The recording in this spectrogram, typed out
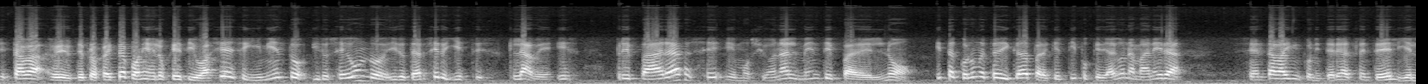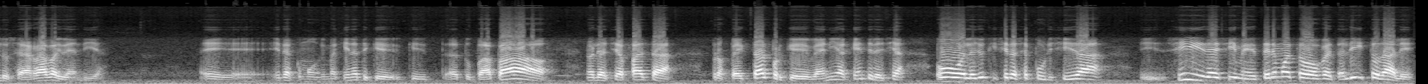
estaba eh, de prospectar ponías el objetivo, hacía el seguimiento y lo segundo y lo tercero, y esto es clave, es prepararse emocionalmente para el no. Esta columna está dedicada para aquel tipo que de alguna manera sentaba a alguien con interés al frente de él y él lo cerraba y vendía. Eh, era como, imagínate que, a tu papá no le hacía falta prospectar porque venía gente y le decía, hola, yo quisiera hacer publicidad. sí, decime, tenemos esto listo, dale.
